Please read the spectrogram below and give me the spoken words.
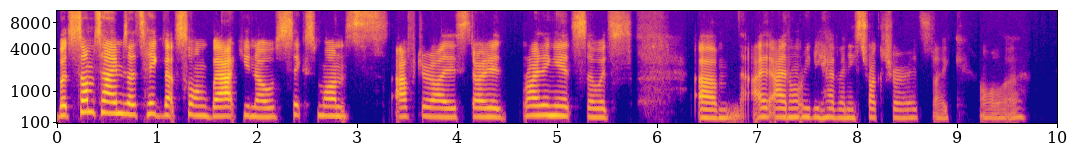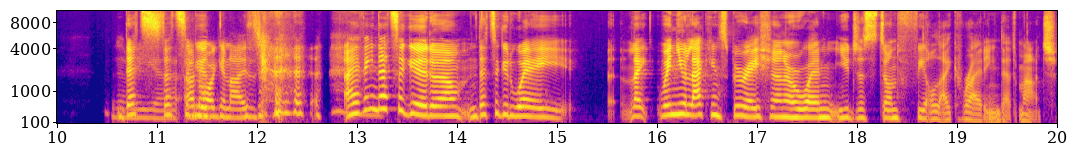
But sometimes I take that song back, you know, six months after I started writing it. So it's, um, I, I don't really have any structure. It's like all uh, very, That's- uh, that's good- unorganized. I think that's a good um, that's a good way. Like when you lack inspiration or when you just don't feel like writing that much.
